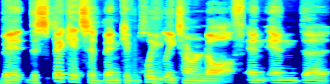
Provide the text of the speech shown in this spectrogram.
been the spigots have been completely turned off, and and the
